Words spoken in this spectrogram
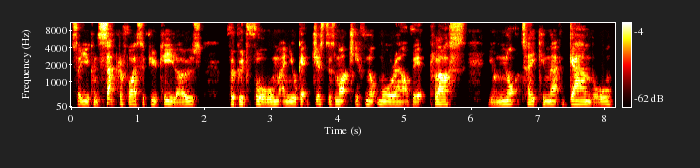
So you can sacrifice a few kilos for good form and you'll get just as much, if not more, out of it. Plus, you're not taking that gamble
